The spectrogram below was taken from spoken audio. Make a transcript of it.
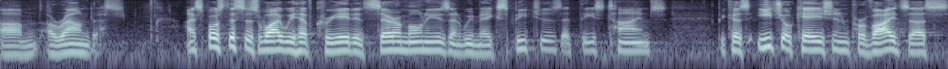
um, around us. I suppose this is why we have created ceremonies and we make speeches at these times because each occasion provides us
